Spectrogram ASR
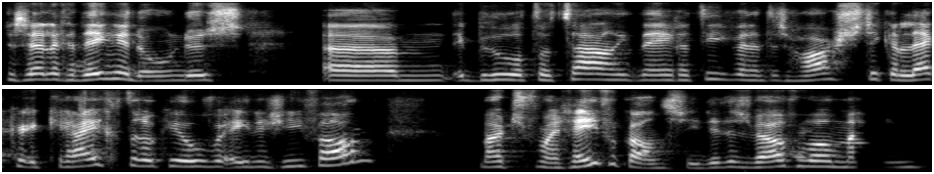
gezellige dingen doen. Dus um, ik bedoel dat totaal niet negatief. En het is hartstikke lekker. Ik krijg er ook heel veel energie van. Maar het is voor mij geen vakantie. Dit is wel gewoon mijn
